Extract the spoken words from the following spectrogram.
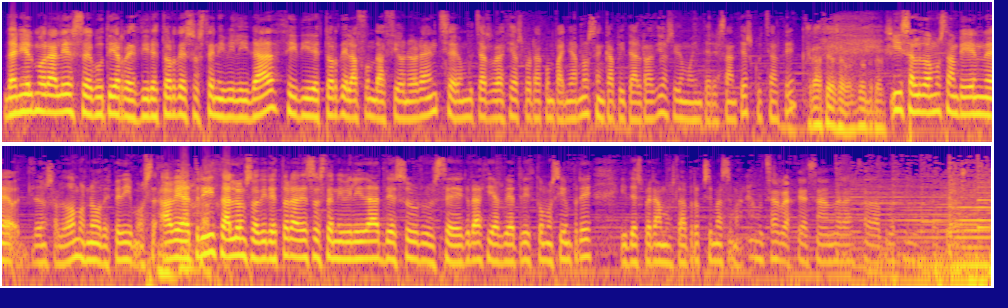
Daniel Morales Gutiérrez, director de sostenibilidad y director de la Fundación Orange. Muchas gracias por acompañarnos en Capital Radio. Ha sido muy interesante escucharte. Gracias a vosotros. Y saludamos también, eh, nos saludamos, no, despedimos a Beatriz Alonso, directora de sostenibilidad de Surus. Eh, gracias, Beatriz, como siempre, y te esperamos la próxima semana. Muchas gracias, Sandra. Hasta la próxima.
